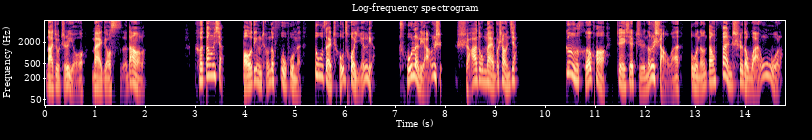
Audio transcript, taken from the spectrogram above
那就只有卖掉死当了。可当下保定城的富户们都在筹措银两，除了粮食，啥都卖不上价。更何况这些只能赏玩不能当饭吃的玩物了，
